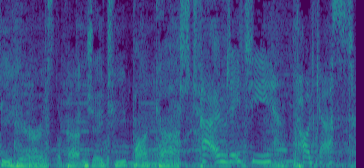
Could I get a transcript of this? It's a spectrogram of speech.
Hey, here. It's the Pat and JT podcast. Pat and JT podcast.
